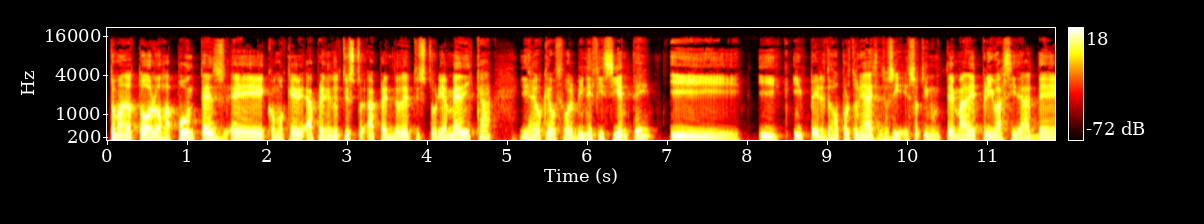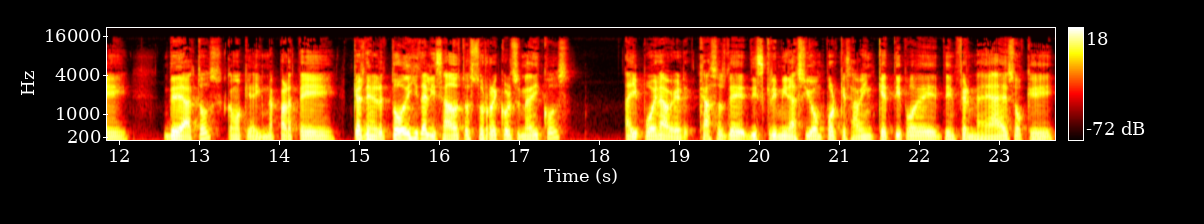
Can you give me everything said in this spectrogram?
tomando todos los apuntes, eh, como que aprendiendo, aprendiendo de tu historia médica y es algo que se vuelve ineficiente y, y, y pierdes oportunidades. Eso sí, eso tiene un tema de privacidad de de datos, como que hay una parte que al tener todo digitalizado, todos estos récords médicos, ahí pueden haber casos de discriminación porque saben qué tipo de, de, enfermedades o qué,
